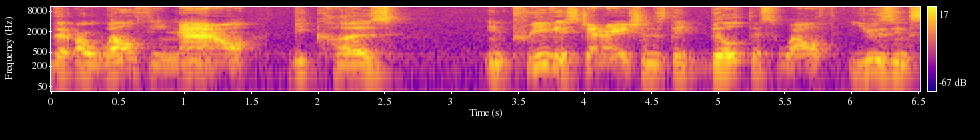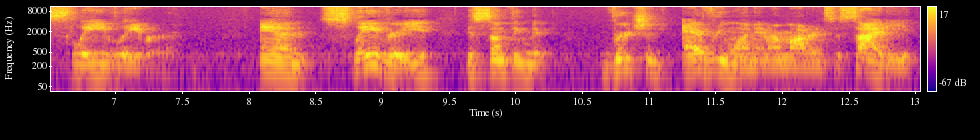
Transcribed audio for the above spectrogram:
that are wealthy now because in previous generations they built this wealth using slave labor. And slavery is something that virtually everyone in our modern society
